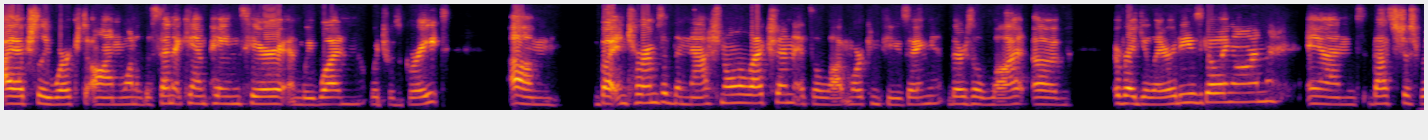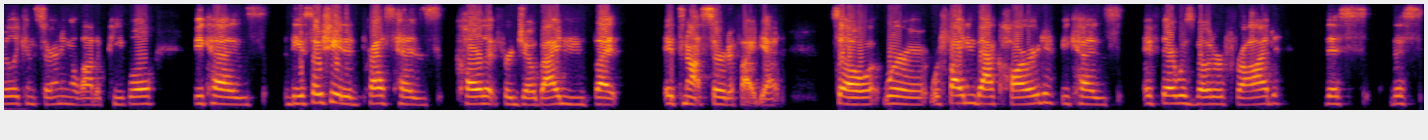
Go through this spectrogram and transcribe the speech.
I actually worked on one of the Senate campaigns here and we won, which was great. Um, but in terms of the national election, it's a lot more confusing. There's a lot of irregularities going on, and that's just really concerning a lot of people because the Associated Press has called it for Joe Biden, but it's not certified yet. So we're we're fighting back hard because if there was voter fraud, this this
